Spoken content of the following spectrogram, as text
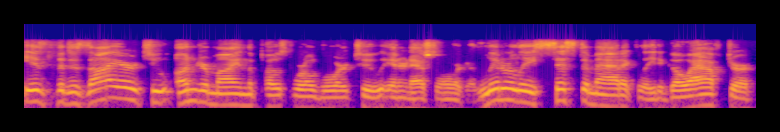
is the desire to undermine the post World War II international order, literally systematically to go after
